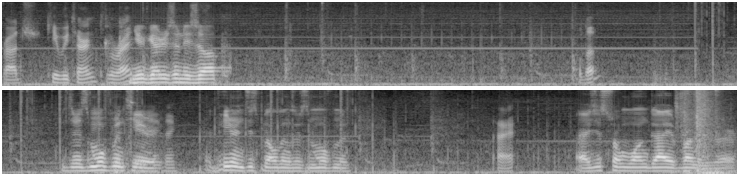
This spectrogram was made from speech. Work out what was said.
Raj, Kiwi turn to the right. New garrison is up. Hold up. There's movement here. anything. Here in this building, there's a movement. Alright. I just saw one guy running there.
